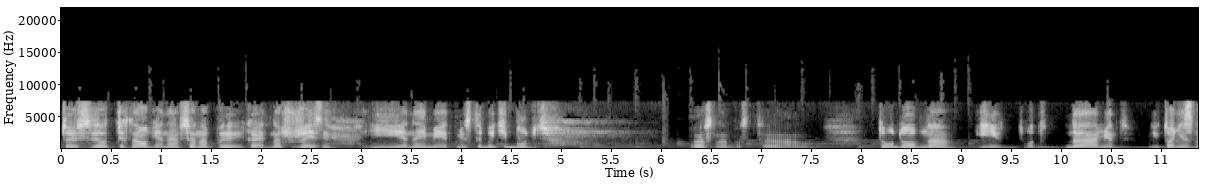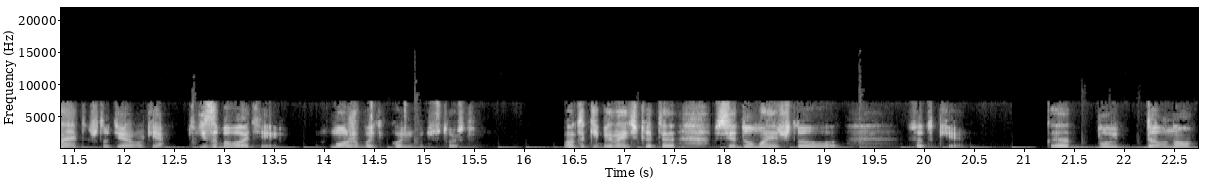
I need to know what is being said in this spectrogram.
То есть эта технология, она все равно привлекает нашу жизнь, и она имеет место быть и будет. Просто-напросто это удобно. И вот в момент никто не знает, что у тебя в руке, и забывать ей может быть какое-нибудь устройство. Но это кибернетика, это все думают, что все-таки когда будет давно,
